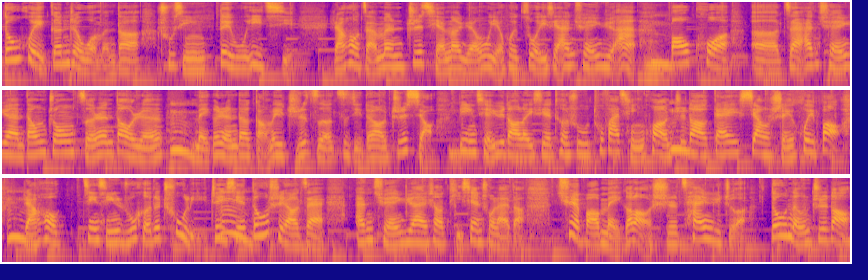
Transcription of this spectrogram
都会跟着我们的出行队伍一起。然后咱们之前呢，园务也会做一些安全预案，包括呃在安全预案当中，责任到人，每个人的岗位职责自己都要知晓，并且遇到了一些特殊突发情况，知道该向谁汇报，然后进行如何的处理，这些都是要在安全预案上体现出来的，确保每个老师参与者都能知道，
